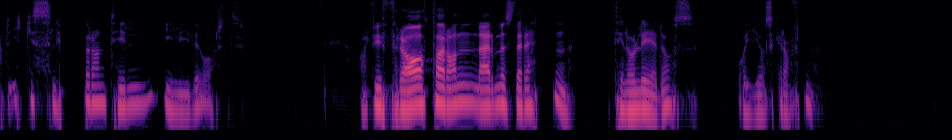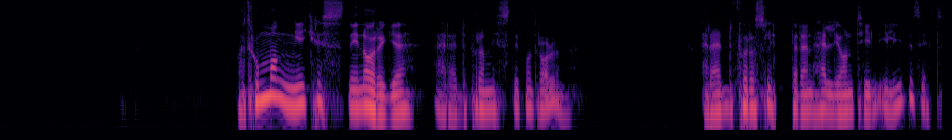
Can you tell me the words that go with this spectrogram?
At vi ikke slipper han til i livet vårt. At vi fratar han nærmest retten til å lede oss og gi oss kraften. Og Jeg tror mange kristne i Norge er redd for å miste kontrollen. Er redd for å slippe Den hellige ånd til i livet sitt.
